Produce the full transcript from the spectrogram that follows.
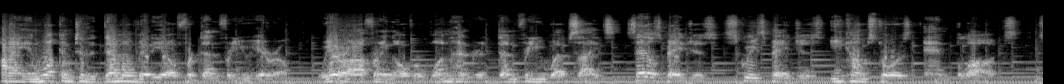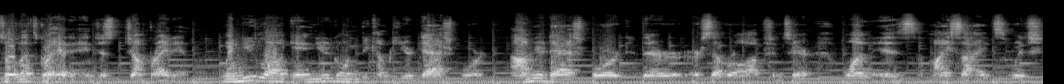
Hi, and welcome to the demo video for Done For You Hero. We are offering over 100 Done For You websites, sales pages, squeeze pages, e-com stores, and blogs. So let's go ahead and just jump right in. When you log in, you're going to come to your dashboard. On your dashboard, there are several options here. One is My Sites, which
